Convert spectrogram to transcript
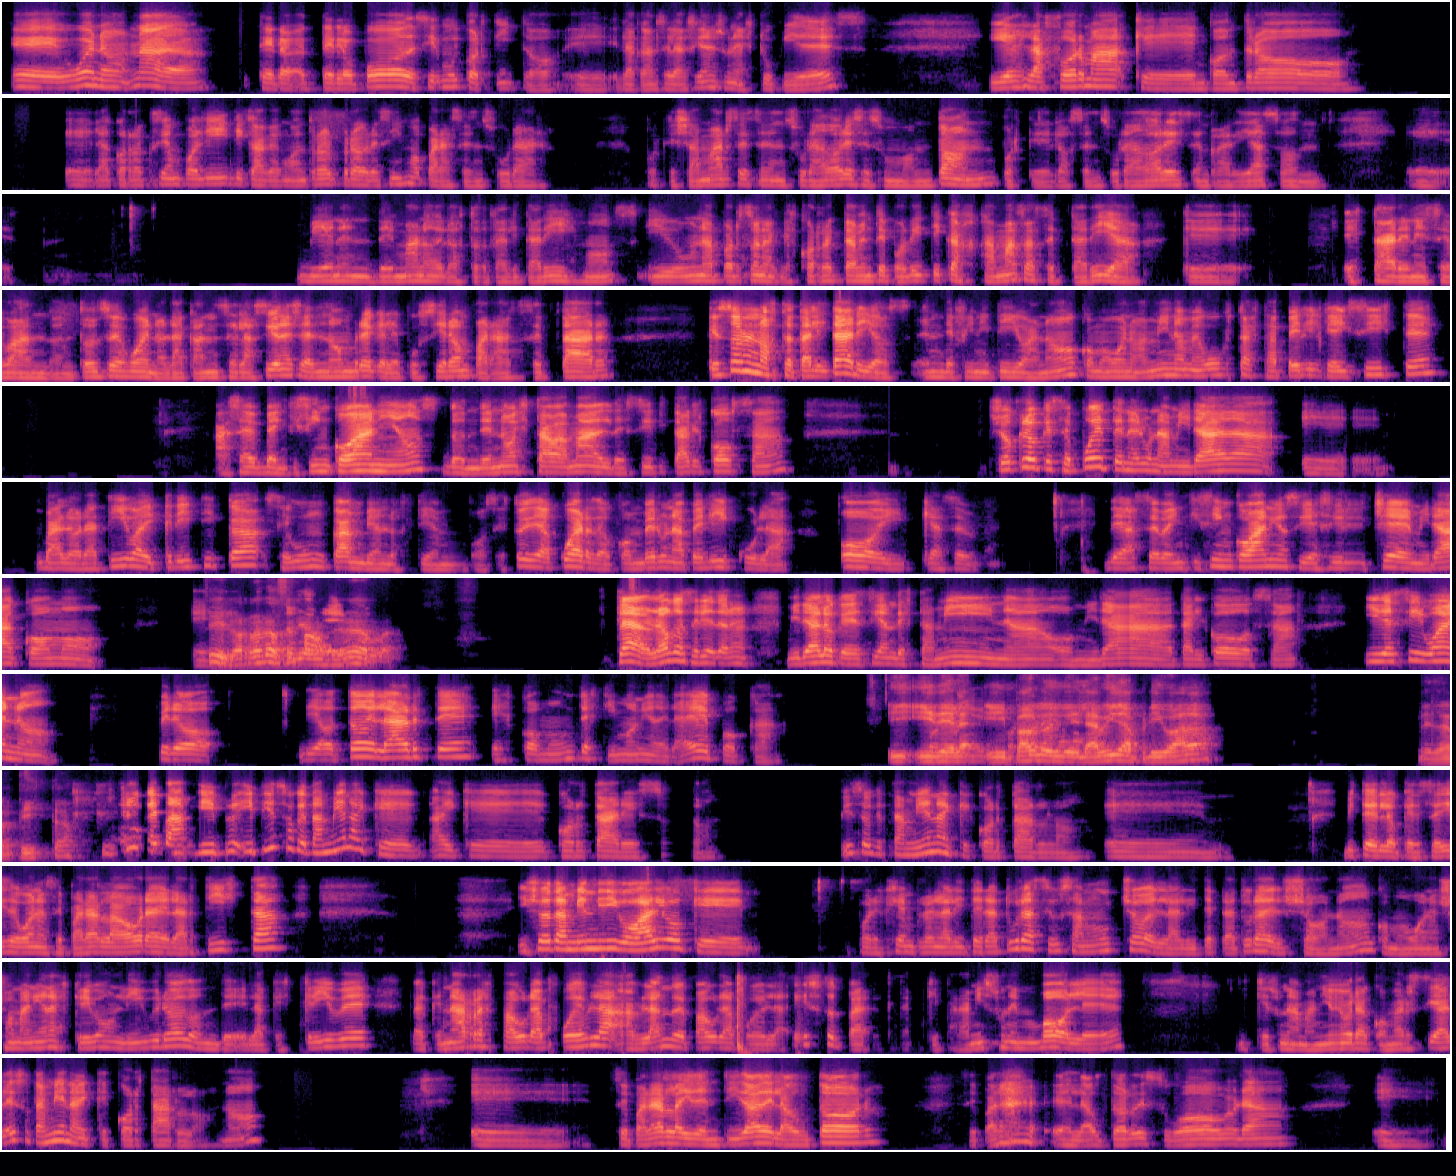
Eh, bueno, nada, te lo, puedo decir muy cortito. Eh, la cancelación es una estupidez y es la forma que encontró eh, la corrección política, que encontró el progresismo para censurar porque llamarse censuradores es un montón, porque los censuradores en realidad son, eh, vienen de mano de los totalitarismos, y una persona que es correctamente política jamás aceptaría que estar en ese bando. Entonces, bueno, la cancelación es el nombre que le pusieron para aceptar que son unos totalitarios, en definitiva, ¿no? Como, bueno, a mí no me gusta esta peli que hiciste, hace 25 años, donde no estaba mal decir tal cosa, yo creo que se puede tener una mirada eh, valorativa y crítica según cambian los tiempos. Estoy de acuerdo con ver una película hoy que hace de hace 25 años y decir, che, mirá cómo... Eh, sí, lo raro sería no tenerla. Claro, lo loco sería tener, mirá lo que decían de esta mina, o mirá tal cosa, y decir, bueno, pero digo, todo el arte es como un testimonio de la época. ¿Y, de la, y Pablo, y de la vida privada del artista? Y, pienso que también hay que, hay que cortar eso. Pienso que también hay que cortarlo. Eh, Viste lo que se dice, bueno, separar la obra del artista. Y yo también digo algo que por ejemplo, en la literatura se usa mucho en la literatura del yo, ¿no? Como, bueno, yo mañana escribo un libro donde la que escribe, la que narra es Paula Puebla, hablando de Paula Puebla. Eso que para mí es un embole, que es una maniobra comercial, eso también hay que cortarlo, ¿no? Eh, separar la identidad del autor, separar el autor de su obra. Eh,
